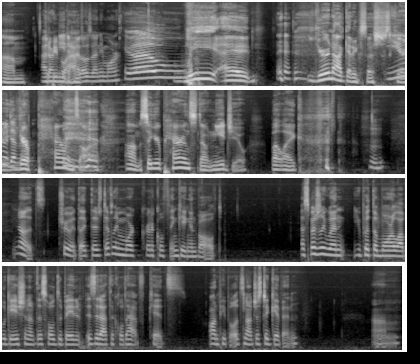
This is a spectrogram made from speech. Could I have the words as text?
Um, i Do don't people need to have, have those anymore? Yo. we uh, you're not getting social You security. definitely- your parents are. Um, so your parents don't need you but like No, it's true. It, like there's definitely more critical thinking involved. Especially when you put the moral obligation of this whole debate of is it ethical to have kids on people? It's not just a given. Um,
